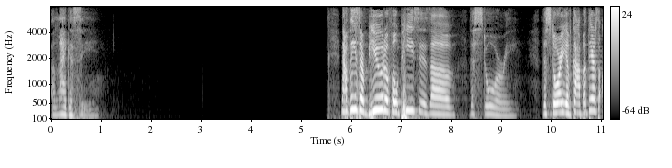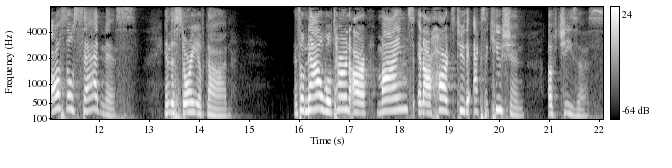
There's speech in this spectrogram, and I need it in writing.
a legacy. Now, these are beautiful pieces of the story, the story of God, but there's also sadness in the story of God. And so now we'll turn our minds and our hearts to the execution of Jesus.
